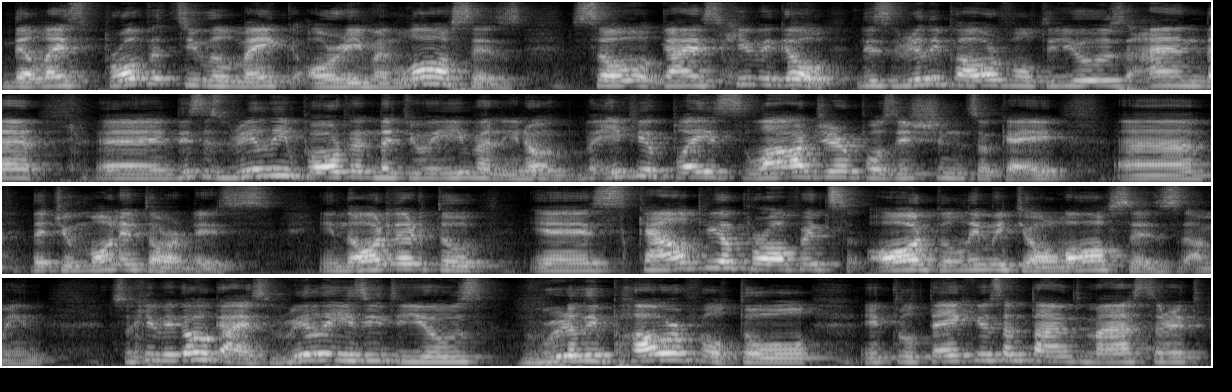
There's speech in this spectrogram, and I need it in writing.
the less profits you will make or even losses so guys, here we go. This is really powerful to use and uh, uh, this is really important that you even, you know, if you place larger positions, okay, uh, that you monitor this in order to uh, scalp your profits or to limit your losses. I mean, so here we go guys, really easy to use, really powerful tool. It will take you some time to master it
